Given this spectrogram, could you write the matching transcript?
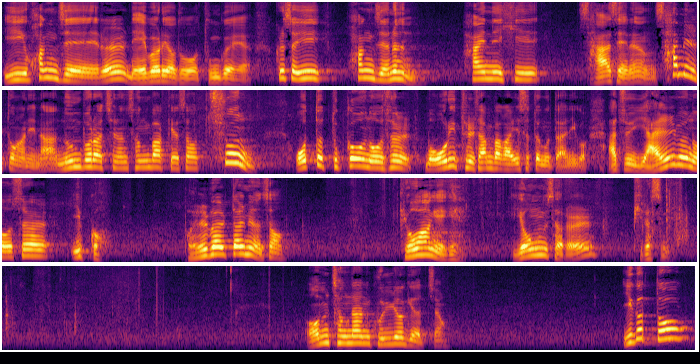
이 황제를 내버려 둔 거예요. 그래서 이 황제는 하이니히 4세는 3일 동안이나 눈보라치는 성 밖에서 추운 옷도 두꺼운 옷을 뭐 오리틀 잠바가 있었던 것도 아니고 아주 얇은 옷을 입고 벌벌 떨면서 교황에게 용서를 빌었습니다. 엄청난 굴욕이었죠. 이것도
